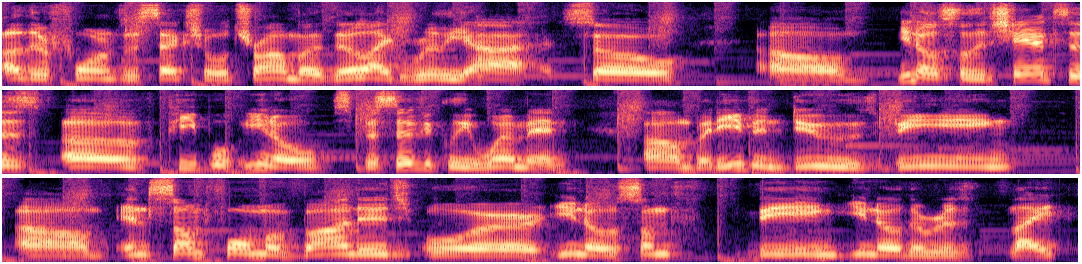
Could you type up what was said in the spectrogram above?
other forms of sexual trauma they're like really high. So um, you know, so the chances of people, you know, specifically women, um, but even dudes being um, in some form of bondage or, you know, some being, you know, the re- like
